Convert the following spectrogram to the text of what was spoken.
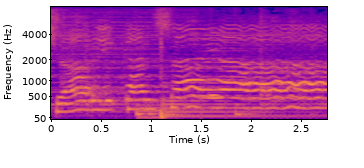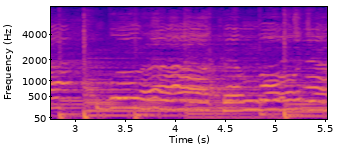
Carikan saya bunga kemboja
